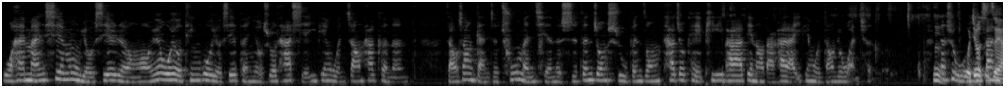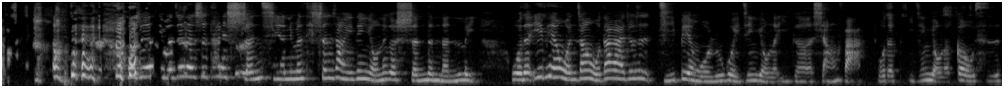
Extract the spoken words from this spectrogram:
我还蛮羡慕有些人哦，因为我有听过有些朋友说，他写一篇文章，他可能早上赶着出门前的十分钟、十五分钟，他就可以噼里啪啦电脑打开来，一篇文章就完成了。但是我就是这样。哦，对，我觉得你们真的是太神奇了，你们身上一定有那个神的能力。我的一篇文章，我大概就是，即便我如果已经有了一个想法，我的已经有了构思，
